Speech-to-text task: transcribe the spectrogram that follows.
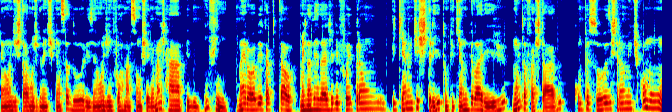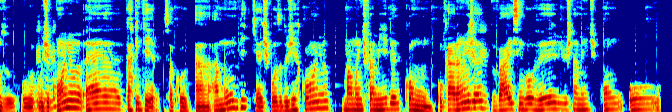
é onde estavam os grandes pensadores, é onde a informação chega mais rápido. Enfim, Nairobi é a capital. Mas na verdade ele foi para um pequeno distrito, um pequeno vilarejo muito afastado, com pessoas extremamente comuns. O, o, Uhum. o Gicônio é carpinteiro, sacou? A, a Mumbi, que é a esposa do Gircônio, uma mãe de família comum. O Caranja uhum. vai se envolver justamente com o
